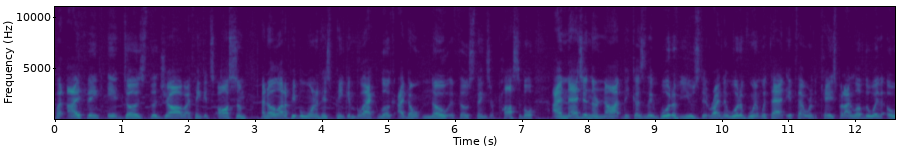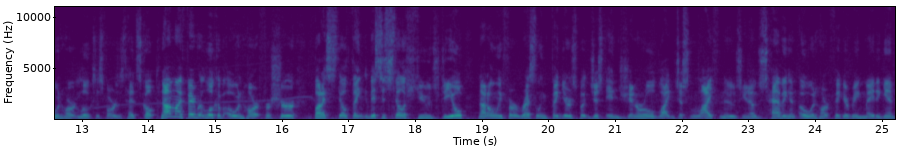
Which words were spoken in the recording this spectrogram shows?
but I think it does the job. I think it's awesome. I know a lot of people wanted his pink and black look. I don't know if those things are possible. I imagine they're not because they would have used it, right? They would have went with that if that were the case, but I love the way that Owen Hart looks as far as his head sculpt. Not my favorite look of Owen Hart for sure, but I still think this is still a huge deal, not only for wrestling figures, but just in general, like just life news, you know, just having an Owen Hart figure being made again,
